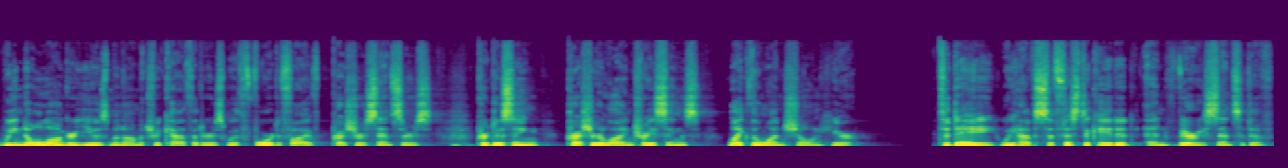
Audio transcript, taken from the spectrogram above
we no longer use manometry catheters with 4 to 5 pressure sensors, producing pressure line tracings like the one shown here. Today, we have sophisticated and very sensitive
